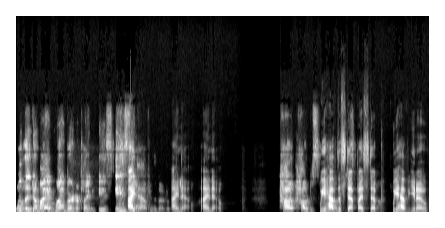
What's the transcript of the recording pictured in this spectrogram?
well, the, no, my my murder plan is is the I know. after the murder I know. I know. How how does We have the step by step? We have, you know,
